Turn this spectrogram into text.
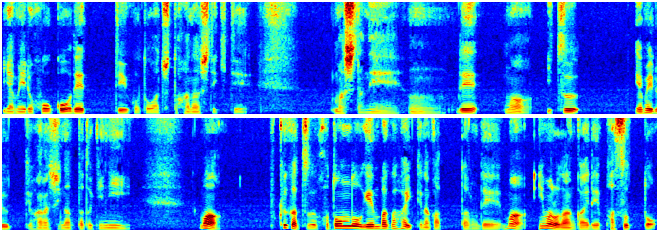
辞める方向でっっていうことはちょっと話してきてましたね。うん。で、まあ、いつ辞めるっていう話になった時に、まあ、9月ほとんど現場が入ってなかったので、まあ、今の段階でパスッと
